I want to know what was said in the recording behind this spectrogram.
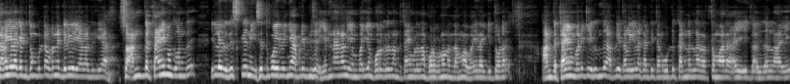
தலைகளை கட்டி தொங்கவிட்டா உடனே டெலிவரி ஆகாது இல்லையா? ஸோ அந்த டைமுக்கு வந்து இல்லை இது ரிஸ்க்கு நீங்கள் செத்து போயிடுவீங்க அப்படி இப்படின்னு சொல்லி என்னானாலும் என் பையன் பிறக்கிறது அந்த டைமில் தான் பிறக்கணும்னு அந்த அம்மா வைராக்கியத்தோட அந்த டைம் வரைக்கும் இருந்து அப்படியே தலையெல்லாம் கட்டி தங்க விட்டு கண்ணெல்லாம் ரத்தம் மாற ஆகி க- இதெல்லாம் ஆகி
